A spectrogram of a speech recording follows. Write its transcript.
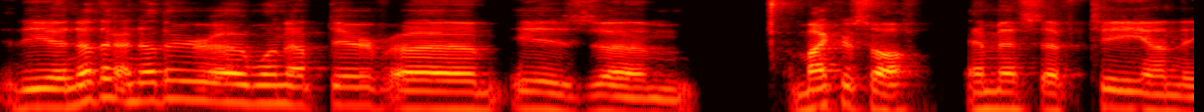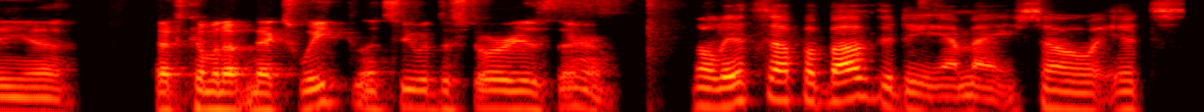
the another another uh, one up there uh, is um, Microsoft MSFT on the uh, that's coming up next week. Let's see what the story is there. Well, it's up above the DMA, so it's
